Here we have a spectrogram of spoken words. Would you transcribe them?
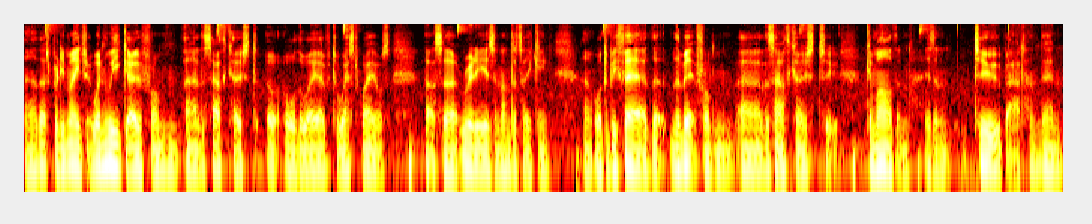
uh, that's pretty major. When we go from uh, the south coast all the way over to West Wales, that's uh, really is an undertaking. Uh, or to be fair, the the bit from uh, the south coast to Carmarthen isn't too bad, and then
